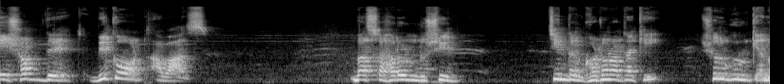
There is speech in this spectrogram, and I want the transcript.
এই শব্দে বিকট আওয়াজ। বা হারুন রশিদ চিন্তার ঘটনাটা কি? শুরুগুলো কেন?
